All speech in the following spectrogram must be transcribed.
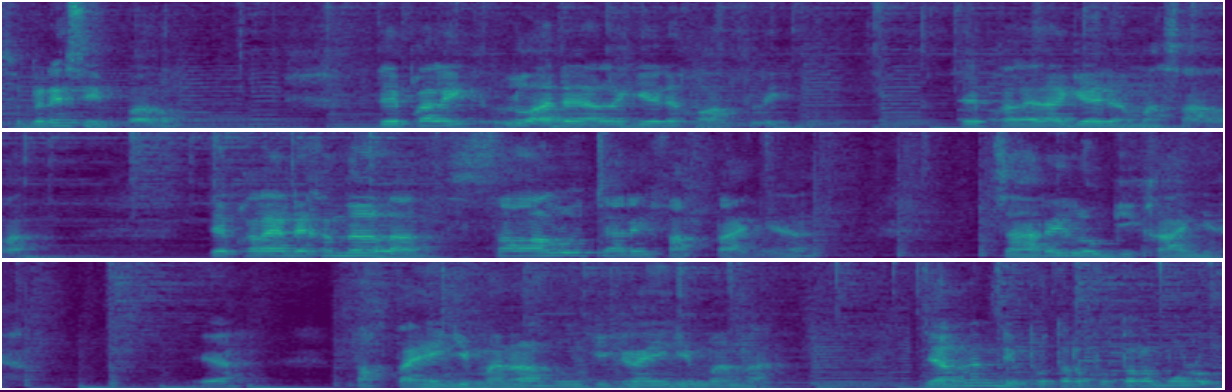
Sebenarnya simple. Tiap kali lu ada lagi ada konflik tiap kali lagi ada masalah tiap kali ada kendala selalu cari faktanya cari logikanya ya. Faktanya gimana logikanya gimana? Jangan diputar-putar mulu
